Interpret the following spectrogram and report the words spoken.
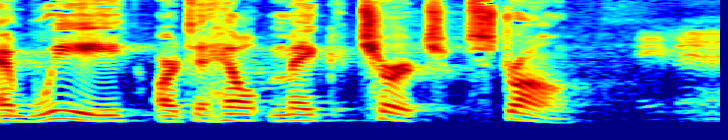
and we are to help make church strong. Amen.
